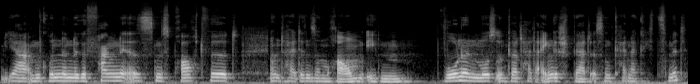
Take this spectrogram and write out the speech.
ja im Grunde eine Gefangene ist, missbraucht wird und halt in so einem Raum eben wohnen muss und dort halt eingesperrt ist und keiner kriegt es mit.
